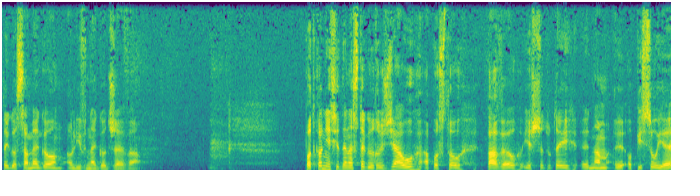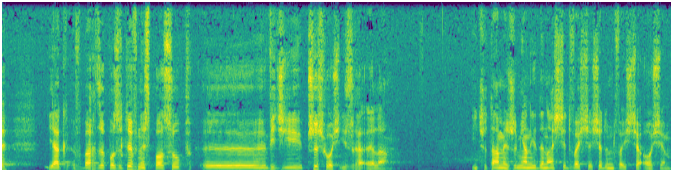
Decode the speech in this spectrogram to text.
tego samego oliwnego drzewa. Pod koniec 11 rozdziału apostoł Paweł jeszcze tutaj y, nam opisuje, jak w bardzo pozytywny sposób widzi przyszłość Izraela. I czytamy Rzymian 11, 27, 28.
